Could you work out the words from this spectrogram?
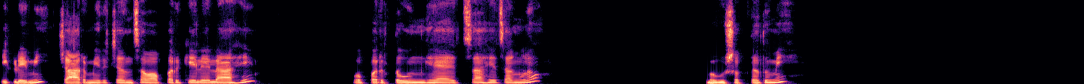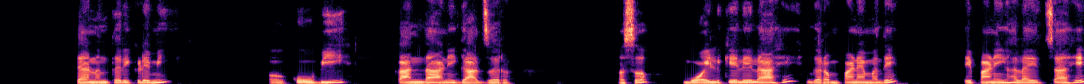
इकडे मी चार मिरच्यांचा वापर केलेला आहे. व परतवून घ्यायचं आहे चांगलं. बघू शकता तुम्ही? त्यानंतर इकडे मी कोबी कांदा आणि गाजर असं बॉईल केलेलं आहे गरम पाण्यामध्ये. ते पाणी घालायचं आहे.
